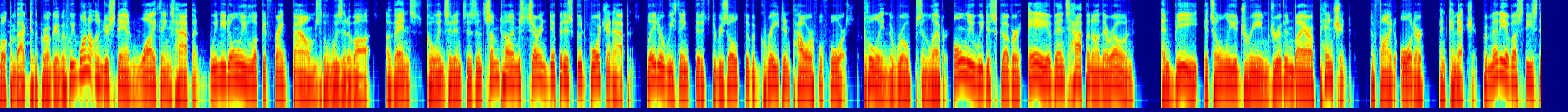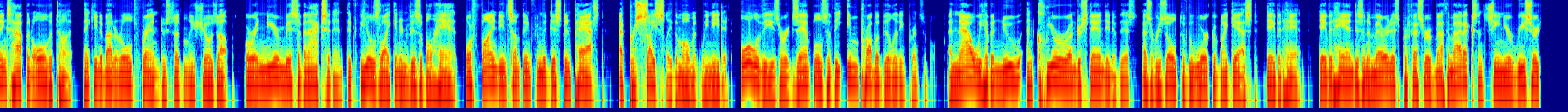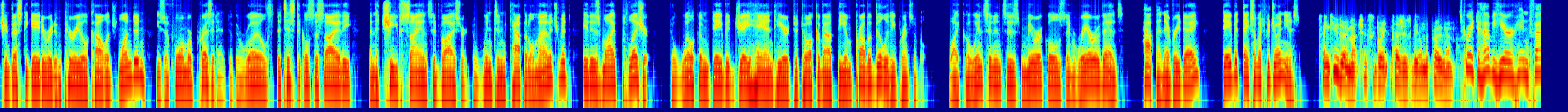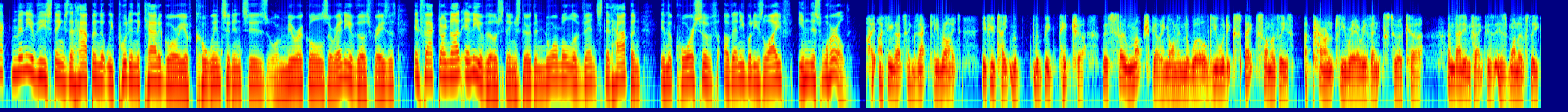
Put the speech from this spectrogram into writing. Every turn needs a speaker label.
Speaker 1: Welcome back to the program. If we want to understand why things happen, we need only look at Frank Baum's The Wizard of Oz. Events, coincidences, and sometimes serendipitous good fortune happens. Later we think that it's the result of a great and powerful force pulling the ropes and levers. Only we discover A, events happen on their own, and B, it's only a dream driven by our penchant to find order and connection. For many of us, these things happen all the time. Thinking about an old friend who suddenly shows up, or a near miss of an accident that feels like an invisible hand, or finding something from the distant past at precisely the moment we need it. All of these are examples of the improbability principle. And now we have a new and clearer understanding of this as a result of the work of my guest, David Hand. David Hand is an emeritus professor of mathematics and senior research investigator at Imperial College London. He's a former president of the Royal Statistical Society and the chief science advisor to Winton Capital Management. It is my pleasure to welcome David J. Hand here to talk about the improbability principle, why coincidences, miracles, and rare events happen every day. David, thanks so much for joining us.
Speaker 2: Thank you very much. It's a great pleasure to be on the program.
Speaker 1: It's great to have you here. In fact, many of these things that happen that we put in the category of coincidences or miracles or any of those phrases, in fact, are not any of those things. They're the normal events that happen in the course of, of anybody's life in this world.
Speaker 2: I, I think that's exactly right. If you take the, the big picture, there's so much going on in the world, you would expect some of these apparently rare events to occur. And that, in fact, is, is one of the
